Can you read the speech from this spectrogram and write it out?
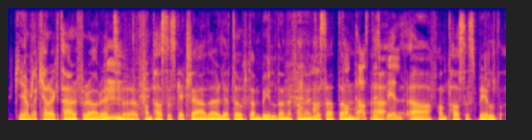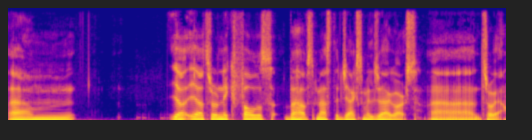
vilken jävla karaktär för övrigt. Mm. Uh, fantastiska kläder, leta upp den bilden ifall ni inte sett den. Fantastisk Uh, bild. Ja, fantastisk bild. Um, jag, jag tror Nick Foles behövs mest i Jacksonville Jaguars, uh, tror jag.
